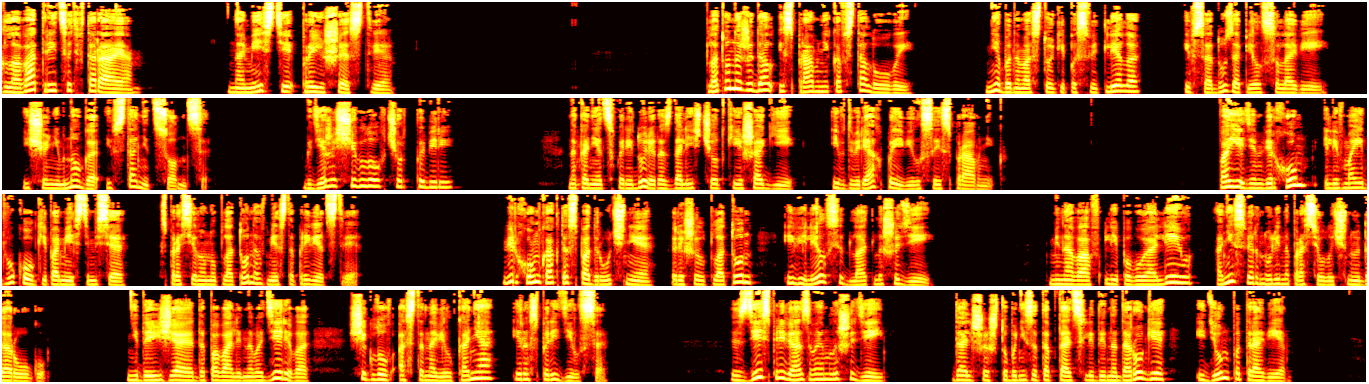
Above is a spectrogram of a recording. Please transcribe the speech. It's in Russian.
Глава 32. На месте происшествия. Платон ожидал исправника в столовой. Небо на востоке посветлело, и в саду запел соловей. Еще немного, и встанет солнце. Где же Щеглов, черт побери? Наконец в коридоре раздались четкие шаги, и в дверях появился исправник. Поедем верхом или в моей двуколке поместимся? Спросил он у Платона вместо приветствия. Верхом как-то сподручнее, решил Платон и велел седлать лошадей. Миновав липовую аллею, они свернули на проселочную дорогу. Не доезжая до поваленного дерева, Щеглов остановил коня и распорядился: "Здесь привязываем лошадей. Дальше, чтобы не затоптать следы на дороге, идем по траве.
